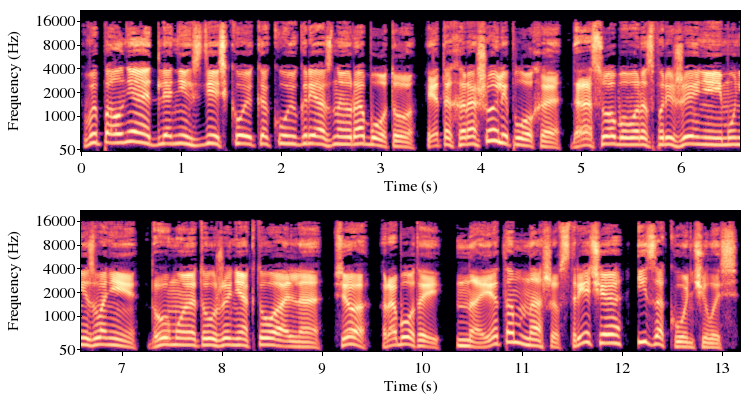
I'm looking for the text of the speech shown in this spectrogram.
Выполняет для них здесь кое-какую грязную работу. Это хорошо или плохо? До особого распоряжения ему не звони. Думаю, это уже не актуально. Все, работай». На этом наша встреча и закончилась.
